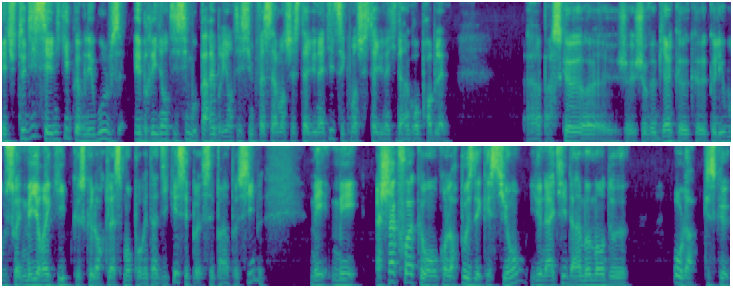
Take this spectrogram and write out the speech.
Et tu te dis, c'est une équipe comme les Wolves est brillantissime ou paraît brillantissime face à Manchester United, c'est que Manchester United a un gros problème. Hein, parce que euh, je, veux bien que, que, les Wolves soient une meilleure équipe que ce que leur classement pourrait indiquer, c'est pas impossible. Mais, mais à chaque fois qu'on leur pose des questions, United a un moment de oh là, qu'est-ce que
